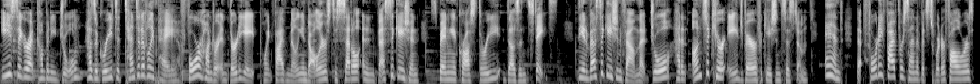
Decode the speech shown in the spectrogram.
E cigarette company Juul has agreed to tentatively pay $438.5 million to settle an investigation spanning across three dozen states. The investigation found that Juul had an unsecure age verification system and that 45% of its Twitter followers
